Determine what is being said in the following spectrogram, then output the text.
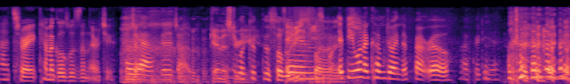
That's right. Chemicals was in there too. Oh, yeah. Good job. Chemistry. Look at this And- If you want to come join the front row after the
